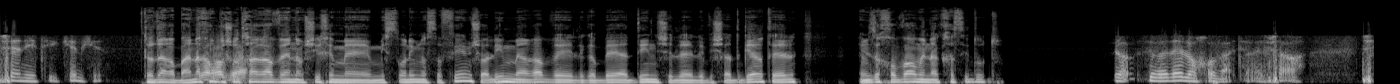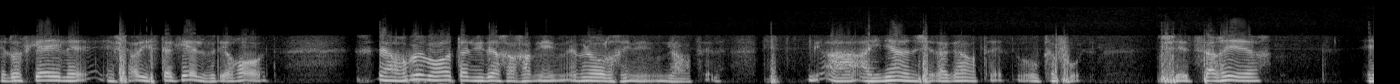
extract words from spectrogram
מה שעניתי, כן, כן. תודה רבה. אנחנו. ברשותך רב נמשיך עם אה, מסרונים נוספים. שואלים מהרב אה, לגבי הדין של אה, לבישת גרטל, האם זה חובה או מנהג חסידות? לא, זה ודאי לא חובה, תראה, אפשר, שאלות כאלה, אפשר להסתכל ולראות שהרבה מאוד תלמידי חכמים הם לא הולכים עם גרטל. העניין של הגרטל הוא כפול, שצריך אה,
